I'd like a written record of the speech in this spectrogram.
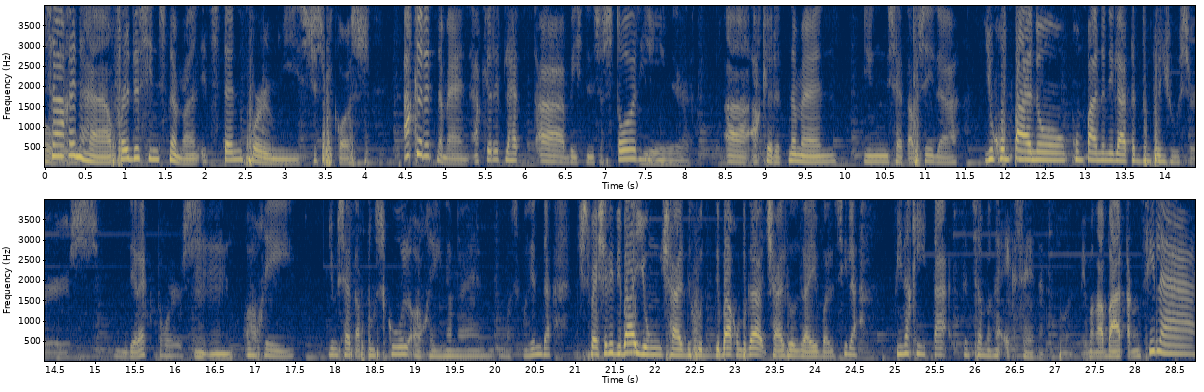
Oo. Sa akin ha, for the scenes naman, it's 10 for me. It's just because accurate naman. Accurate lahat ah, based din sa story. Yes. Ah, accurate naman yung setup sila. Yung kung paano, kung paano nilatag ng producers, directors. Mm-mm. okay. Yung setup ng school, okay naman. Mas maganda. Especially, di ba, yung childhood, di ba, kumbaga, childhood rival sila, pinakita dun sa mga eksena doon. May mga batang sila.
